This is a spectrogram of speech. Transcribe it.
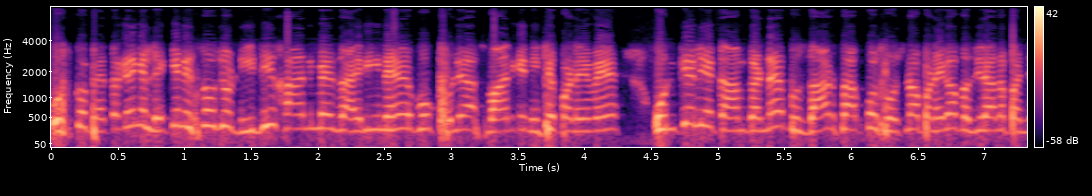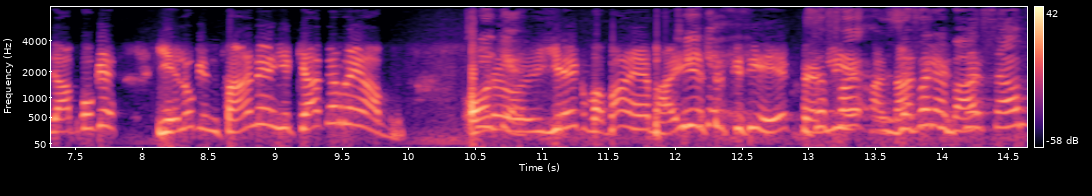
उसको बेहतर करेंगे। लेकिन इस वक्त जो डीजी खान में जायरीन है वो खुले आसमान के नीचे पड़े हुए हैं। उनके लिए काम करना है। बुजदार साहब को सोचना पड़ेगा वज़ीर आला पंजाब को कि ये लोग इंसान है ये क्या कर रहे हैं आप? और। ये एक वबा है भाई ये सिर्फ़ किसी एक फैमिली ज़फ़र अब्बास साहब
